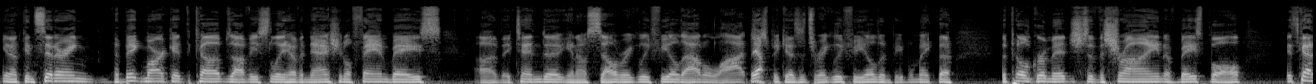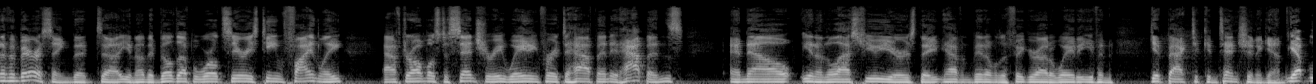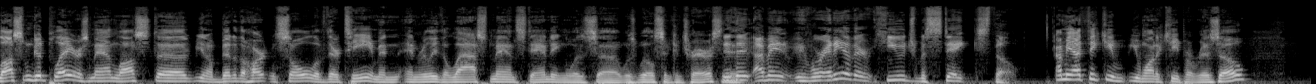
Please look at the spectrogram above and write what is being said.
you know, considering the big market, the Cubs obviously have a national fan base. Uh, they tend to, you know, sell Wrigley Field out a lot just Yep. because it's Wrigley Field and people make the the pilgrimage to the shrine of baseball. It's kind of embarrassing that uh, you know they build up a World Series team finally after almost a century waiting for it to happen. It happens, and now you know the last few years they haven't been able to figure out a way to even get back to contention again. Yep, lost some good players, man. Lost uh, you know a bit of the heart and soul of their team, and, and really the last man standing was uh, was Willson Contreras. Did they? I mean, were any other huge mistakes though? I mean, I think you you want to keep a Rizzo,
